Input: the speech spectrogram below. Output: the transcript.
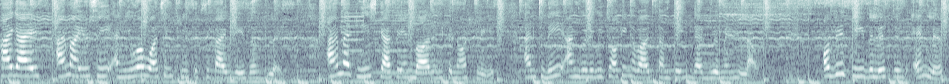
Hi guys, I'm Ayushi and you are watching 365 Days of Bliss. I'm at Niche Cafe and Bar in Connaught Place and today I'm going to be talking about something that women love. Obviously the list is endless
